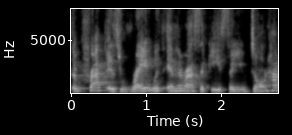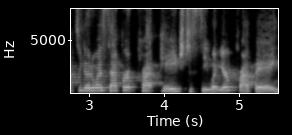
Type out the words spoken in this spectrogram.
The prep is right within the recipe, so you don't have to go to a separate prep page to see what you're prepping.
